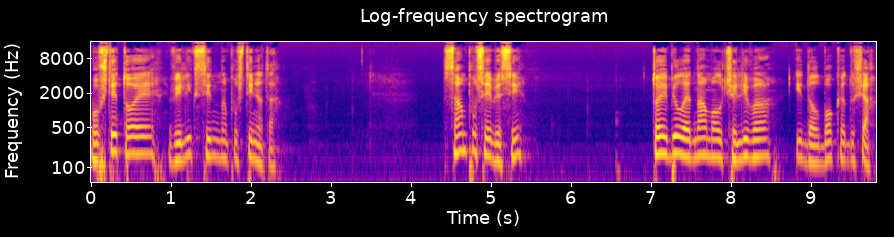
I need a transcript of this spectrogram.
Въобще той е велик син на пустинята. Сам по себе си той е бил една мълчалива и дълбока душа.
